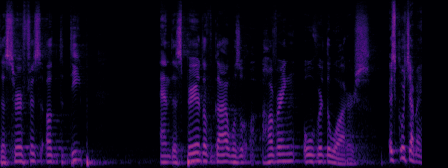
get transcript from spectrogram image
the surface of the deep, and the Spirit of God was hovering over the waters. Escúchame.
